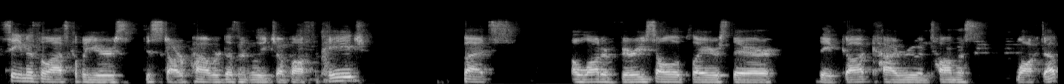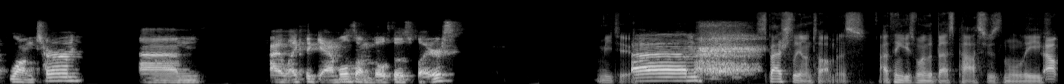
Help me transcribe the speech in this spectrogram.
same as the last couple years, the star power doesn't really jump off the page, but a lot of very solid players there. They've got Kyrou and Thomas locked up long term. Um, I like the gambles on both those players. Me too. Um, Especially on Thomas. I think he's one of the best passers in the league. Oh.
